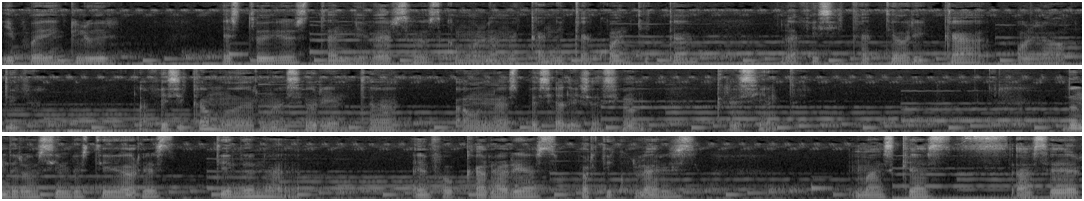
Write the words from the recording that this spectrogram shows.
y puede incluir estudios tan diversos como la mecánica cuántica, la física teórica o la óptica. La física moderna se orienta a una especialización creciente, donde los investigadores tienden a enfocar áreas particulares más que a, ser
